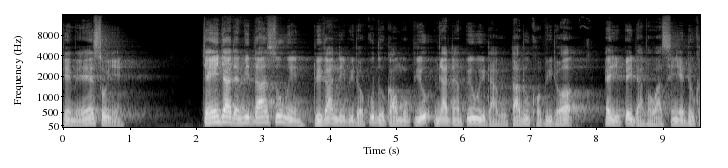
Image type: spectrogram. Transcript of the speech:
ခဲ့မယ်ဆိုရင် ကျန်ရင်ကြတဲ့မိသားစုဝင်တွေကနေပြီးတော့ကုသိုလ်ကောင်းမှုပြုအမြတ်တမ်းပေးဝေတာကိုတာရုခေါ်ပြီးတော့အဲ့ဒီပိဋ္ဌာဘဝဆင်းရဲဒုက္ခ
